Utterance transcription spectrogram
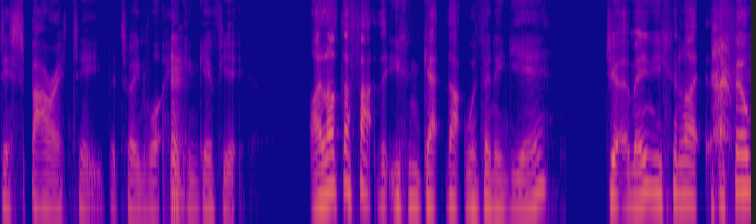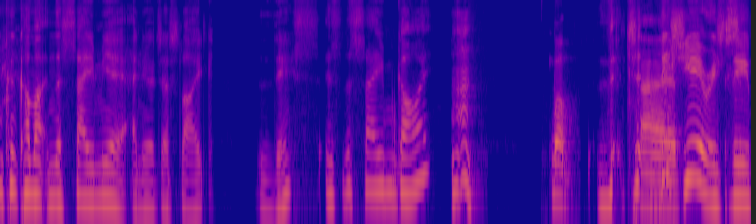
disparity between what he Hmm. can give you. I love the fact that you can get that within a year. Do you know what I mean? You can like a film can come out in the same year and you're just like, this is the same guy. Well, Th- t- Uh, this year is the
